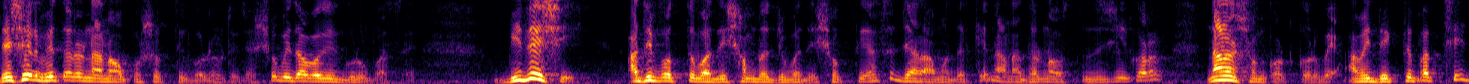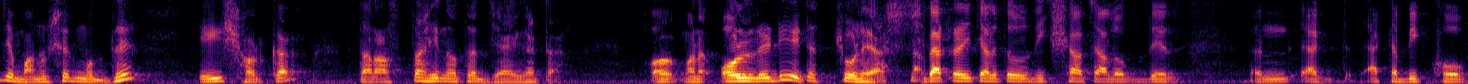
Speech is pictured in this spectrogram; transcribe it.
দেশের ভেতরে নানা অপশক্তি গড়ে উঠেছে। সুবিধাভোগী গ্রুপ আছে। বিদেশি আধিপত্যবাদী, সাম্রাজ্যবাদী শক্তি আছে যারা আমাদেরকে নানা ধরনের অস্থিতিশীল করার, নানা সংকট করবে। আমি দেখতে পাচ্ছি যে মানুষের মধ্যে এই সরকার, তার আস্থাহীনতার জায়গাটা মানে অলরেডি এটা চলে আসছে। ব্যাটারি চালিত রিক্সা চালকদের এক- একটা বিক্ষোভ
